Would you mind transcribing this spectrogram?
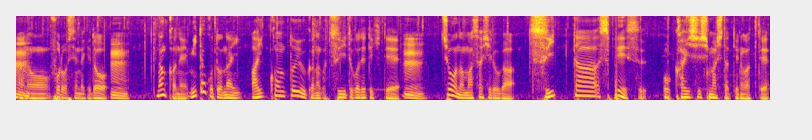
うん。あのフォローしてんだけど、うん。なんかね見たことないアイコンというかなんかツイートが出てきてうん。蝶野正宏がツイッタースペースを開始しましたっていうのがあって。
